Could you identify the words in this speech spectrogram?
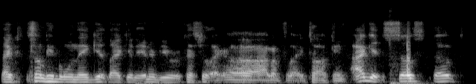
like some people when they get like an interview request they're like oh i don't feel like talking. I get so stoked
